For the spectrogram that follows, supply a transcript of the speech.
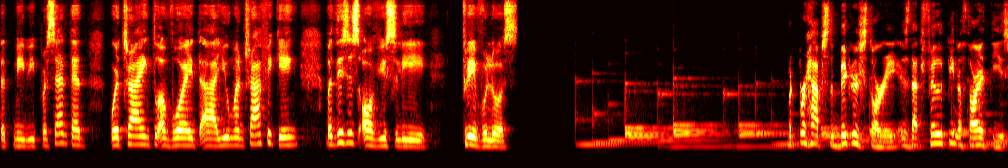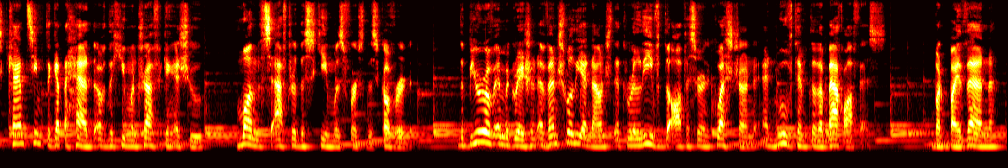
that may be presented. We're trying to avoid uh, human trafficking, but this is obviously frivolous. But perhaps the bigger story is that Philippine authorities can't seem to get ahead of the human trafficking issue months after the scheme was first discovered. The Bureau of Immigration eventually announced it relieved the officer in question and moved him to the back office. But by then,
